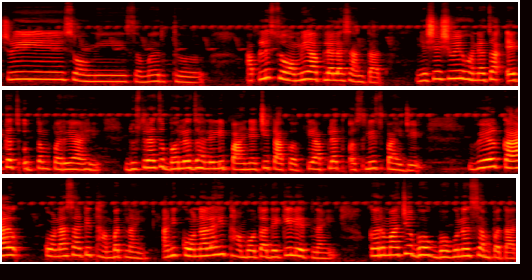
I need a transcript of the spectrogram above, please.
श्री स्वामी समर्थ. आपले स्वामी आपल्याला सांगतात यशस्वी होण्याचा एकच उत्तम पर्याय आहे. दुसऱ्याचं भलं झालेली पाहण्याची ताकद ती आपल्यात असलीच पाहिजे. वेळ काळ कोणासाठी थांबत नाही आणि कोणालाही थांबवता देखील येत नाही. कर्माचे भोग भोगूनच संपतात.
